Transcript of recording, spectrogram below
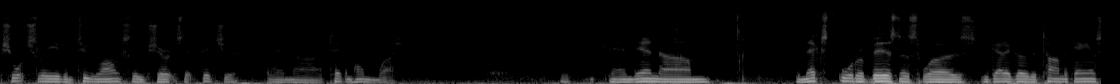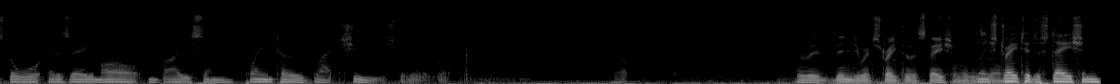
short sleeve, and two long sleeve shirts that fit you, and uh, take them home and wash 'em. And then um, the next order of business was you got to go to the Thom McAn store at Azalea Mall and buy you some plain toed black shoes to wear to work. Yep. So they, then you went straight to the station. It was Went uh, straight to the station.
